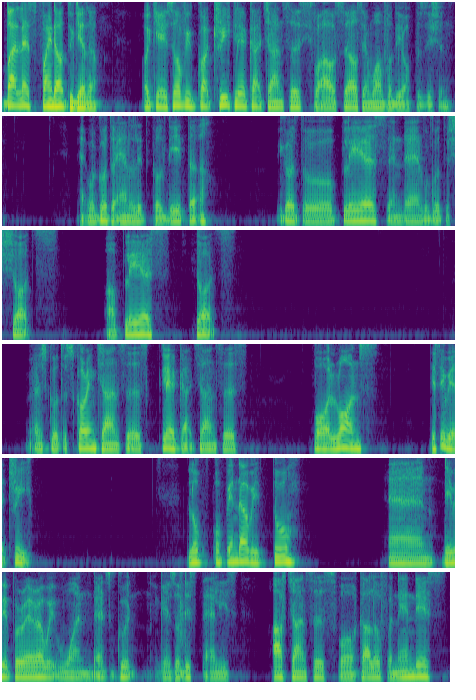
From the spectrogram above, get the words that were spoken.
but let's find out together. Okay, so we've got three clear cut chances for ourselves and one for the opposition. And we'll go to analytical data. We go to players and then we'll go to shots. Our players, shots. Let's go to scoring chances, clear cut chances. For Lens, they say we had three. Lop Openda with two, and David Pereira with one. That's good. Okay, so this tallies half chances for Carlo Fernandes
